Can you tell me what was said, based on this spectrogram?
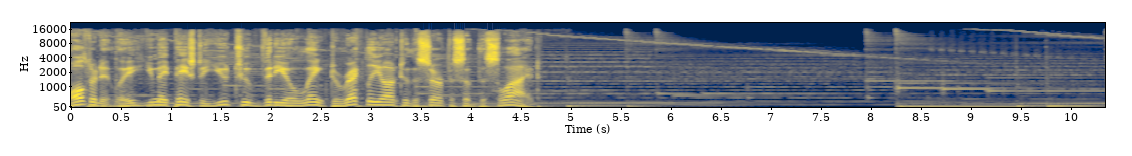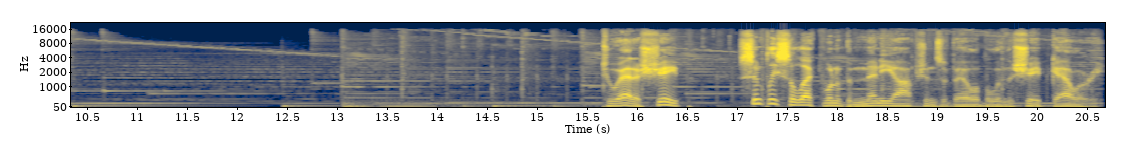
Alternately, you may paste a YouTube video link directly onto the surface of the slide. To add a shape, simply select one of the many options available in the Shape Gallery.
